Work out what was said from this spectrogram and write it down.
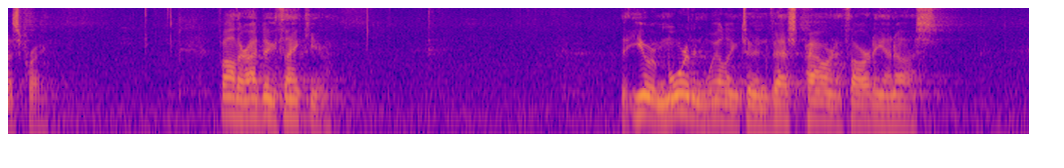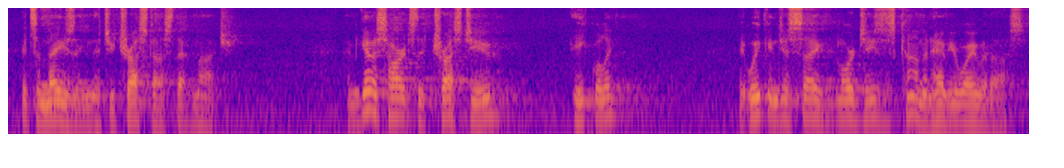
Let's pray. Father, I do thank you that you are more than willing to invest power and authority in us. It's amazing that you trust us that much. And give us hearts that trust you equally, that we can just say, Lord Jesus, come and have your way with us.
